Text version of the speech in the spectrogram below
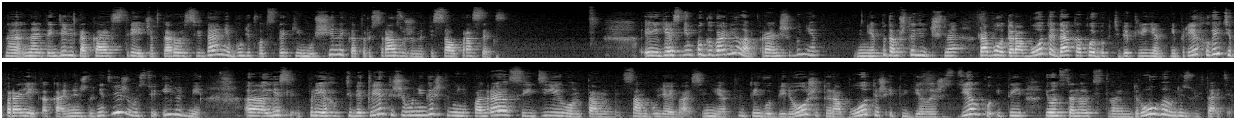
на, на этой неделе такая встреча. Второе свидание будет вот с таким мужчиной, который сразу же написал про секс. И я с ним поговорила, раньше бы нет. Нет, потому что личная работа работы, да, какой бы к тебе клиент не приехал, видите, параллель какая между недвижимостью и людьми. А, если приехал к тебе клиент, ты же ему не говоришь, что мне не понравился, иди, он там сам гуляй, Вася. Нет, ты его берешь, и ты работаешь, и ты делаешь сделку, и, ты, и он становится твоим другом в результате.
